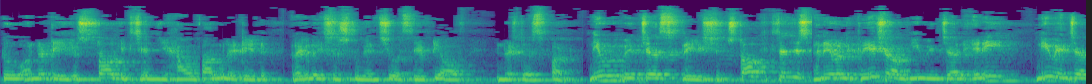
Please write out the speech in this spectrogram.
to undertake stock exchange have formulated regulations to ensure safety of investors fund. New ventures creation. Stock exchanges enable creation of new venture. Any new venture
